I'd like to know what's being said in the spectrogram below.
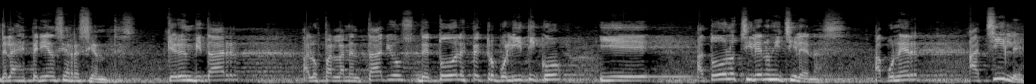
de las experiencias recientes. Quiero invitar a los parlamentarios de todo el espectro político y a todos los chilenos y chilenas a poner a Chile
